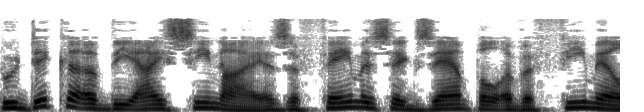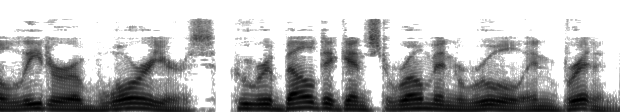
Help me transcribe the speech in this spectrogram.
Boudica of the Iceni is a famous example of a female leader of warriors, who rebelled against Roman rule in Britain.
